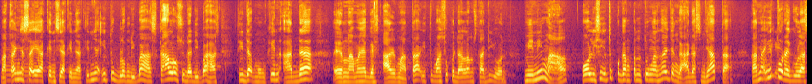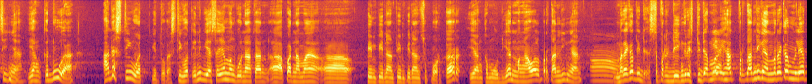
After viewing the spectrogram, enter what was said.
Makanya Hmm. saya yakin yakin-yakinnya itu belum dibahas. Kalau sudah dibahas, tidak mungkin ada yang namanya gas air mata itu masuk ke dalam stadion. Minimal polisi itu pegang pentungan saja, nggak ada senjata. Karena itu regulasinya. Yang kedua, ada steward gitu kan. Steward ini biasanya menggunakan eh, apa namanya eh, pimpinan-pimpinan supporter yang kemudian mengawal pertandingan. Mereka tidak seperti di Inggris tidak melihat pertandingan, mereka melihat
